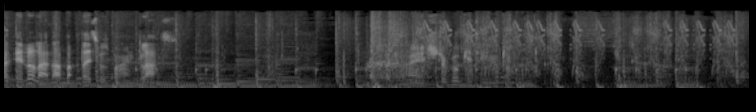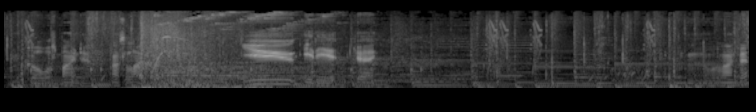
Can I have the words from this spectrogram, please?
Like, it looked like that but this was behind glass. I struggle getting up. Oh god, what's behind it? That's a light. You idiot. Okay. Another light bit.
